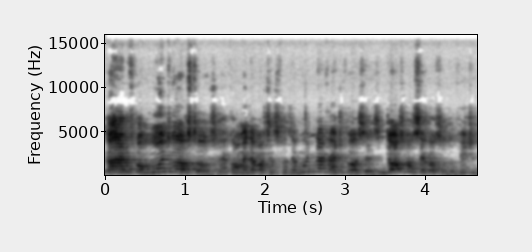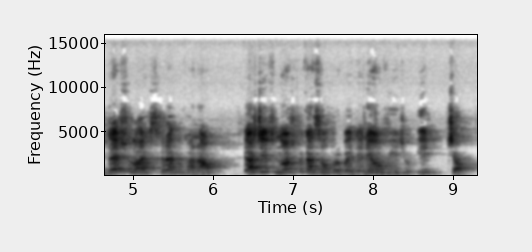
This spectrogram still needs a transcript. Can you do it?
Galera, ficou muito gostoso. Recomendo a vocês fazer muito na casa de vocês. Então, se você gostou do vídeo, deixa o like, inscreve no canal e ative notificação para não perder nenhum vídeo. E tchau!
